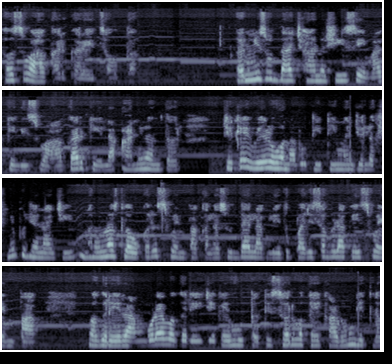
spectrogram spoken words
अस्वाहकार स्वाहाकार करायचा होता. तर मी सुद्धा छान अशी सेवा केली स्वाहाकार केला आणि नंतर जी काही वेळ होणार होती ती म्हणजे लक्ष्मीपूजनाची. म्हणूनच लवकरच स्वयंपाकाला सुद्धा लागले. दुपारी सगळा काही स्वयंपाक वगैरे रांगोळ्या वगैरे जे काही होतं ते सर्व काही काढून घेतलं.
